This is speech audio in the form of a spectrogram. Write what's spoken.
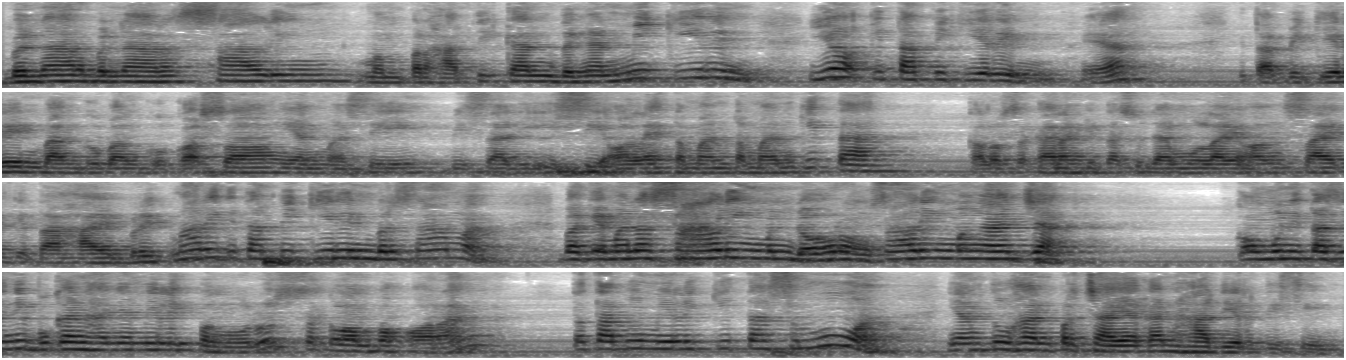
Benar-benar saling memperhatikan dengan mikirin. Yuk kita pikirin ya kita pikirin bangku-bangku kosong yang masih bisa diisi oleh teman-teman kita. Kalau sekarang kita sudah mulai onsite, kita hybrid, mari kita pikirin bersama. Bagaimana saling mendorong, saling mengajak. Komunitas ini bukan hanya milik pengurus, sekelompok orang, tetapi milik kita semua yang Tuhan percayakan hadir di sini.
